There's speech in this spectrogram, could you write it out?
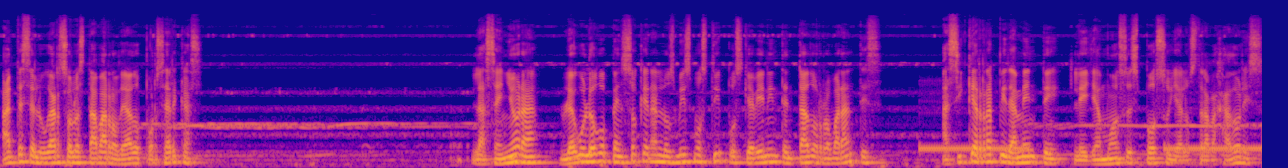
Antes el lugar solo estaba rodeado por cercas. La señora luego luego pensó que eran los mismos tipos que habían intentado robar antes, así que rápidamente le llamó a su esposo y a los trabajadores.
